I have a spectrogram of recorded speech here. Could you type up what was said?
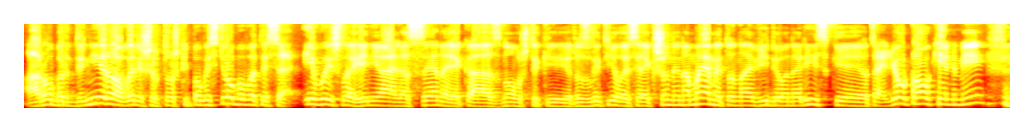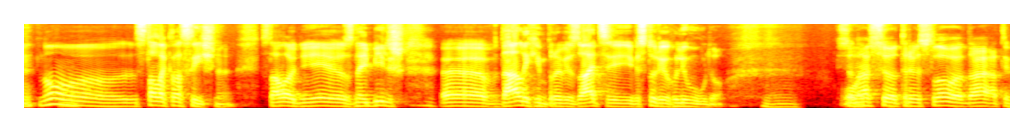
А Роберт Де Ніро вирішив трошки повистьобуватися, і вийшла геніальна сцена, яка знову ж таки розлетілася. Якщо не на меми, то на відео нарізки. Оце «You talking me?» Ну, стала класичною. Стала однією з найбільш е, вдалих імпровізацій в історії Голлівуду. Угу. Все на все три слова, да, а ти.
